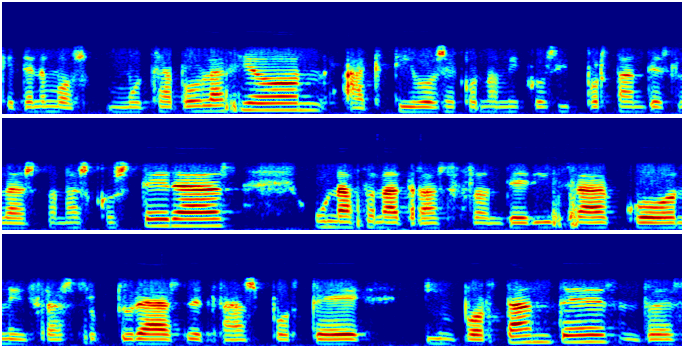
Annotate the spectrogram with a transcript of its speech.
que tenemos mucha población, activos económicos importantes en las zonas costeras, una zona transfronteriza con infraestructuras de transporte importantes, entonces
